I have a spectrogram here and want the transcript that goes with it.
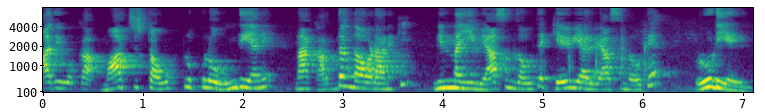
అది ఒక మార్క్సిస్ట్ అవుట్లుక్లో ఉంది అని నాకు అర్థం కావడానికి నిన్న ఈ వ్యాసం చదివితే కేవీఆర్ వ్యాసం చదివితే రూఢి అయింది.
